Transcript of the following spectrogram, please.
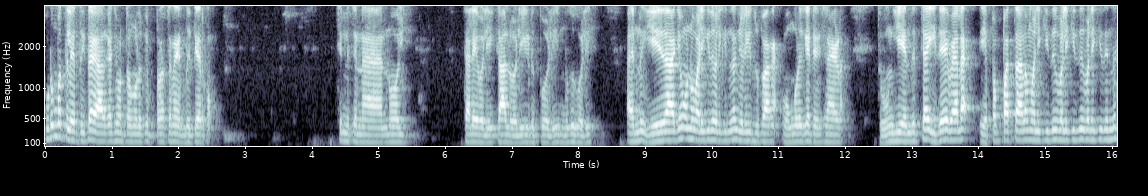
குடும்பத்தில் எடுத்துக்கிட்டால் யாருக்காச்சும் ஒருத்தவங்களுக்கு பிரச்சனை இருந்துக்கிட்டே இருக்கும். சின்ன சின்ன நோய் தலைவலி கால் வலி இடுப்பு வலி முதுகு வலி அது இன்னும் ஏதாச்சும் ஒன்று வலிக்குது வலிக்குதுன்னு தான் சொல்லிகிட்டு இருப்பாங்க. உங்களுக்கே டென்ஷன் ஆகிடும் தூங்கி எழுந்திரிச்சா இதே வேலை. எப்போ பார்த்தாலும் வலிக்குது வலிக்குது வலிக்குதுன்னு.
